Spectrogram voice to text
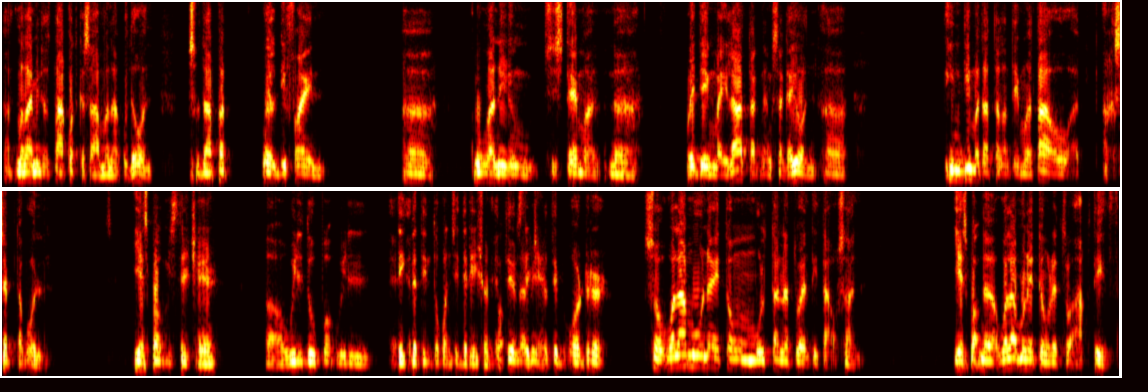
At maraming natatakot kasama na ako doon. So dapat well-defined uh, kung ano yung sistema na pwedeng mailatag ng sa gayon. Uh, hindi matatalanta yung mga tao at acceptable. Yes po, Mr. Chair. Uh, will do po, will take that into consideration po, Ito yung Mr. Chair. administrative order. So wala muna itong multa na 20,000. Yes po. na wala mo na itong retroactive.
